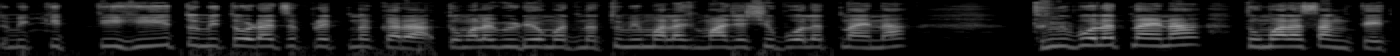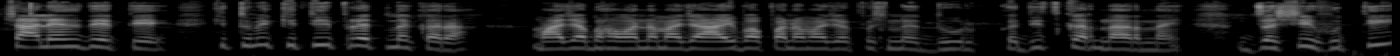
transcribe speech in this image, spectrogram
तुम्ही कितीही तुम्ही तोडायचा प्रयत्न करा. तुम्हाला व्हिडिओमधनं तुम्ही मला माझ्याशी बोलत नाही ना? तुम्ही बोलत नाही ना? तुम्हाला सांगते चॅलेंज देते की तुम्ही किती प्रयत्न करा. माझ्या भावांना माझ्या आईबापांना माझ्यापासून दूर कधीच करणार नाही. जशी होती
